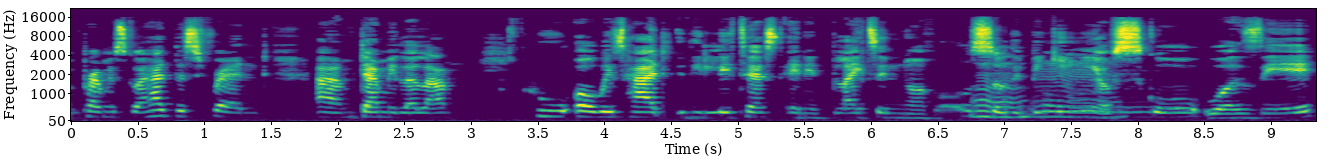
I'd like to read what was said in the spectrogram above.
in primary school i had this friend um damilola who always had the latest Enid Blyton novels. So the Mm. beginning of Mm. school was a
